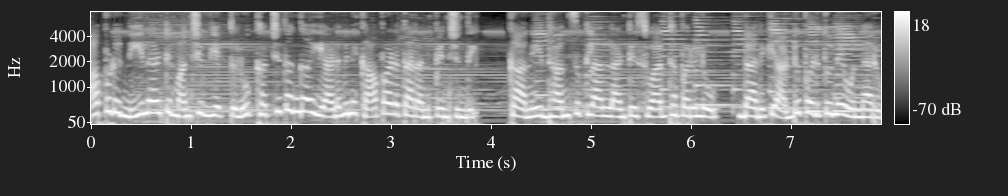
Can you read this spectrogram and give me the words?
అప్పుడు నీలాంటి మంచి వ్యక్తులు ఖచ్చితంగా ఈ అడవిని కాపాడతారనిపించింది. కానీ ధన్సుక్లాల్ లాంటి స్వార్థపరులు దానికి అడ్డుపడుతూనే ఉన్నారు.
